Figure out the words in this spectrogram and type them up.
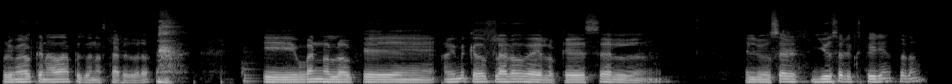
primero que nada, pues buenas tardes, ¿verdad? y bueno, lo que a mí me quedó claro de lo que es el, user experience, perdón,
